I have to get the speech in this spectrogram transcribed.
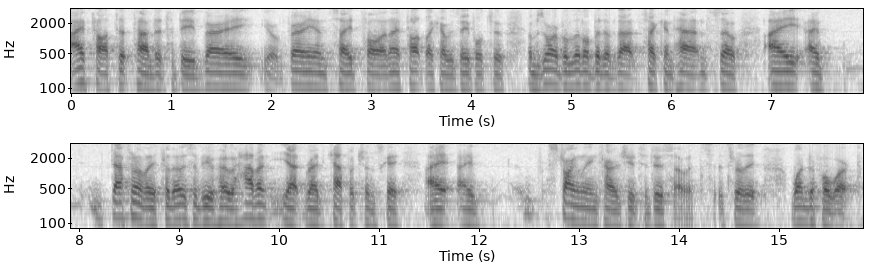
I felt it, found it to be very, you know, very insightful, and I felt like I was able to absorb a little bit of that secondhand. So I, I definitely, for those of you who haven't yet read Kapuscinski, I, I strongly encourage you to do so. It's, it's really wonderful work.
